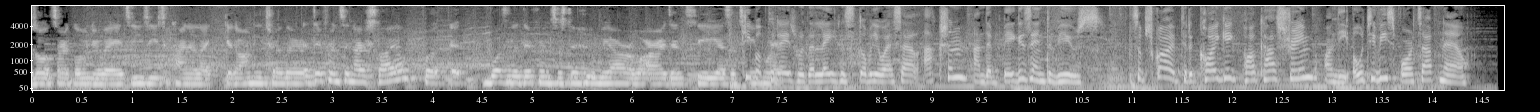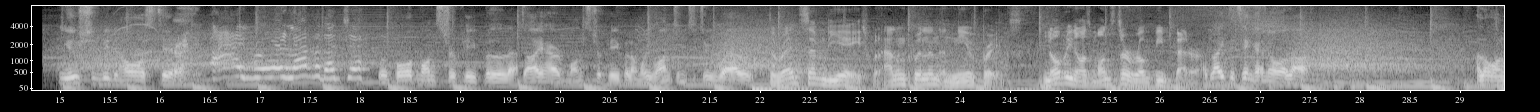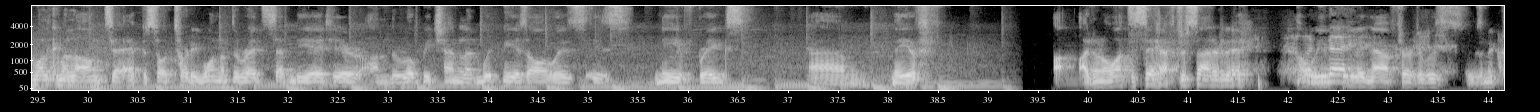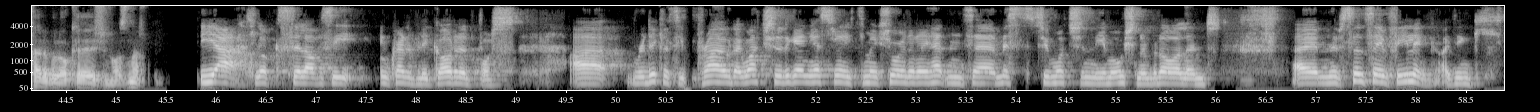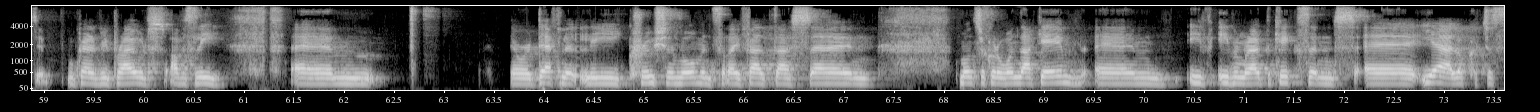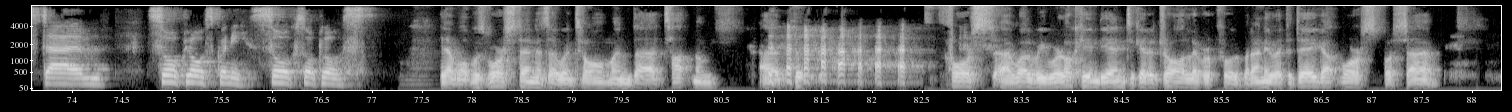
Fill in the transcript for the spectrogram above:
results aren't going your way, it's easy to kind of like get on each other. A difference in our style, but it wasn't a difference as to who we are or what our identity as a Keep team. Keep up to date with the latest WSL action and the biggest interviews. Subscribe to the Koi Gig podcast stream on the OTB Sports app now. You should be the host here. I'm we're laughing at you. We're both Munster people, die-hard Munster people, and we want them to do well. The Red 78 with Alan Quinlan and Niamh Briggs. Nobody knows Munster rugby better. I'd like to think I know a lot. Hello and welcome along to episode 31 of the Red 78 here on the Rugby Channel. And with me, as always, is Niamh Briggs. Um, Niamh, I, I don't know what to say after Saturday. How were you feeling after it? It was it was an incredible occasion, wasn't it? Yeah, look, still obviously incredibly gutted, but uh, ridiculously proud. I watched it again yesterday to make sure that I hadn't uh, missed too much in the emotion of it all, and um, it's still the same feeling. I think incredibly proud. Obviously, um, there were definitely crucial moments that I felt that um, Munster could have won that game, um, even without the kicks. And uh, yeah, look, just um, so close, Quinny, so so close. Yeah, what was worse then is I went home and uh, Tottenham uh, forced. Uh, well, we were lucky in the end to get a draw at Liverpool, but anyway, the day got worse. But uh,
